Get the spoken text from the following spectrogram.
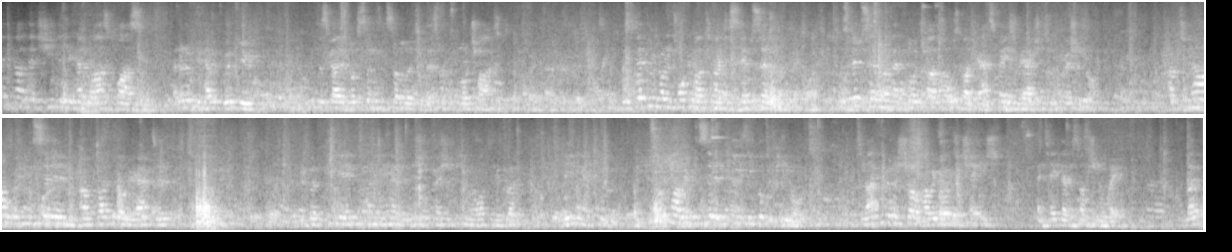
take out that sheet that you had last class. I don't know if you have it with you. This guy looks similar to this with the flow chart. The step we're going to talk about tonight is step seven. So step seven on that flow chart talks about gas phase reactions with pressure drop. Up to now, we've considered our plug flow reactor. We've got P in coming in at an initial pressure P naught, and we've got leaving at P. So far, we've considered P is equal to P naught. Tonight, we're going to show how we're going to change and take that assumption away. But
